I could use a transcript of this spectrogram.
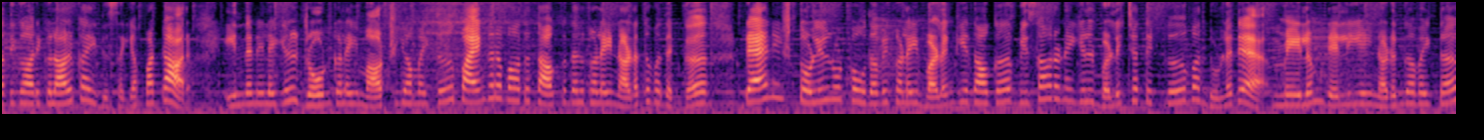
அதிகாரிகளால் கைது செய்யப்பட்டார். இந்த நிலையில் ட்ரோன்களை மாற்றியமைத்து பயங்கரவாத தாக்குதல்களை நடத்துவதற்கு டேனிஷ் தொழில்நுட்ப உதவிகளை வழங்கியதாக விசாரணையில் வெளிச்சத்திற்கு வந்துள்ளது. மேலும் டெல்லியை நடுங்க வைத்த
